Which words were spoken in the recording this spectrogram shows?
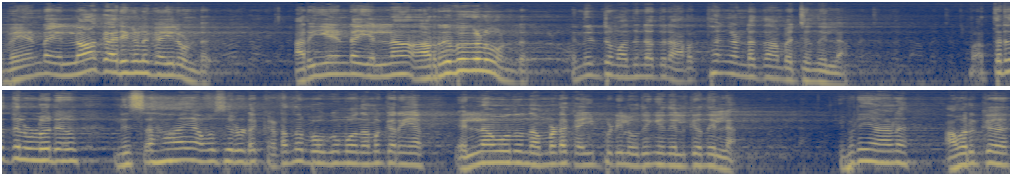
വേണ്ട എല്ലാ കാര്യങ്ങളും കയ്യിലുണ്ട്. അറിയേണ്ട എല്ലാ അറിവുകളും ഉണ്ട്. എന്നിട്ടും അതിന്റെ അകത്തൊരു അർത്ഥം കണ്ടെത്താൻ പറ്റുന്നില്ല. അത്തരത്തിലുള്ളൊരു നിസ്സഹായ അവസ്ഥയിലൂടെ കടന്നു പോകുമ്പോൾ നമുക്കറിയാം എല്ലാം ഒന്നും നമ്മുടെ കൈപ്പിടിയിൽ ഒതുങ്ങി നിൽക്കുന്നില്ല. ഇവിടെയാണ് അവർക്ക്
